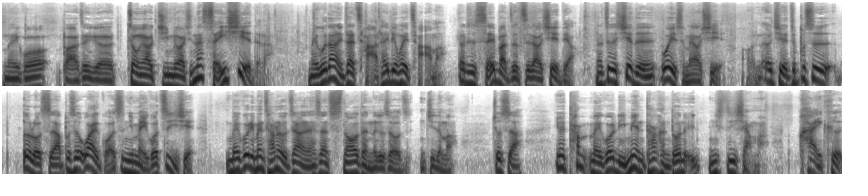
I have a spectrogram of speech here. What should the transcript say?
美国把这个重要机密外泄，那谁泄的了？美国当然在查，他一定会查嘛。到底是谁把这资料泄掉？那这个泄的人为什么要泄？哦，而且这不是俄罗斯啊，不是外国，是你美国自己泄。美国里面常常有这样的人，像 Snowden 那个时候，你记得吗？就是啊，因为他美国里面他很多的，你自己想嘛，骇客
